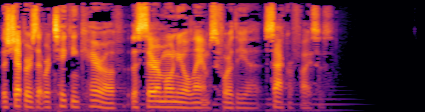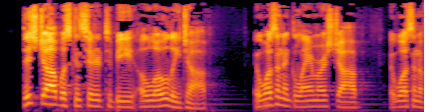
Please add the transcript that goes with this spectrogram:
the shepherds that were taking care of the ceremonial lamps for the uh, sacrifices. This job was considered to be a lowly job. It wasn't a glamorous job. It wasn't a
